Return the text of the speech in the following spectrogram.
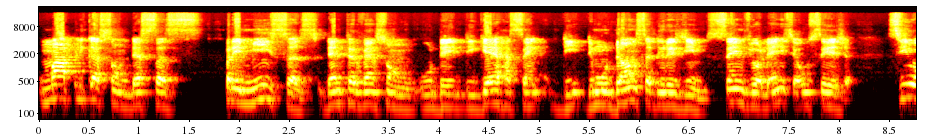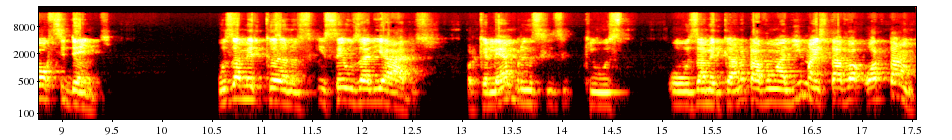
uma aplicação dessas premissas de intervenção ou de, de guerra, sem, de, de mudança de regime sem violência, ou seja, se o Ocidente os americanos e seus aliados, porque lembrem-se que os, os americanos estavam ali, mas estava a OTAN.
